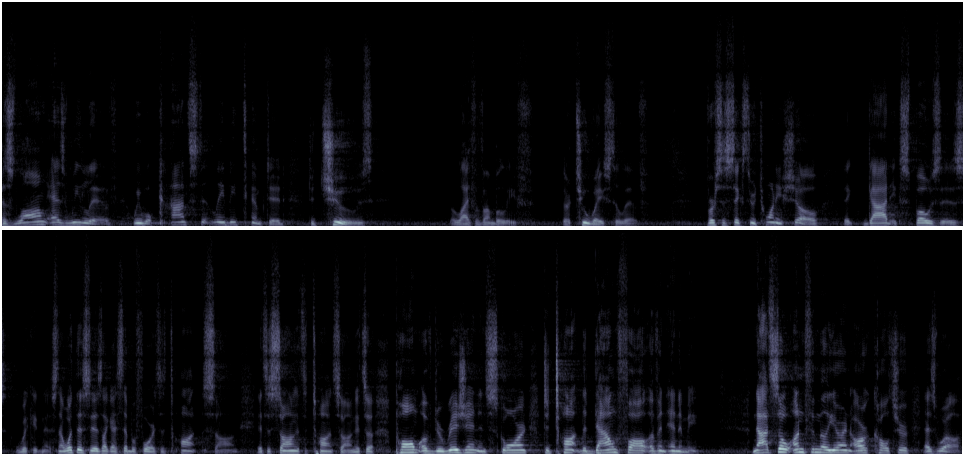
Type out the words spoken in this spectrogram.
As long as we live, we will constantly be tempted to choose the life of unbelief. There are two ways to live. Verses 6 through 20 show that God exposes wickedness. Now, what this is, like I said before, it's a taunt song. It's a song, it's a taunt song. It's a poem of derision and scorn to taunt the downfall of an enemy. Not so unfamiliar in our culture as well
